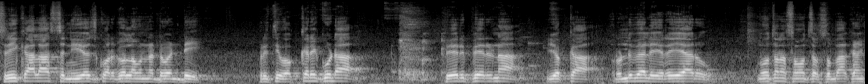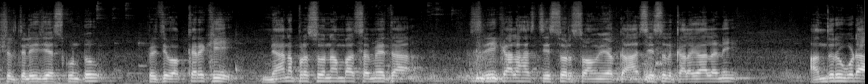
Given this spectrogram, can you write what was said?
శ్రీకాళహస్తి నియోజకవర్గంలో ఉన్నటువంటి ప్రతి ఒక్కరికి కూడా పేరు పేరున ఈ యొక్క రెండు వేల ఇరవై ఆరు నూతన సంవత్సర శుభాకాంక్షలు తెలియజేసుకుంటూ ప్రతి ఒక్కరికి జ్ఞానప్రసూనంబ సమేత శ్రీకాళహస్తీశ్వర స్వామి యొక్క ఆశీస్సులు కలగాలని అందరూ కూడా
